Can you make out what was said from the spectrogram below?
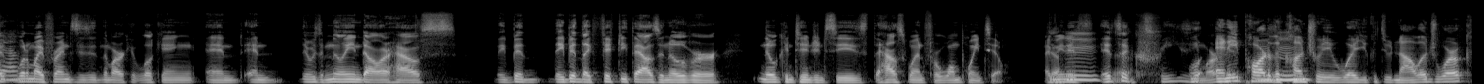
Yeah. I, one of my friends is in the market looking, and and there was a million dollar house. They bid they bid like fifty thousand over, no contingencies. The house went for one point two. I mean, it's it's a crazy Well, market. any part Mm-hmm. of the country where you could do knowledge work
